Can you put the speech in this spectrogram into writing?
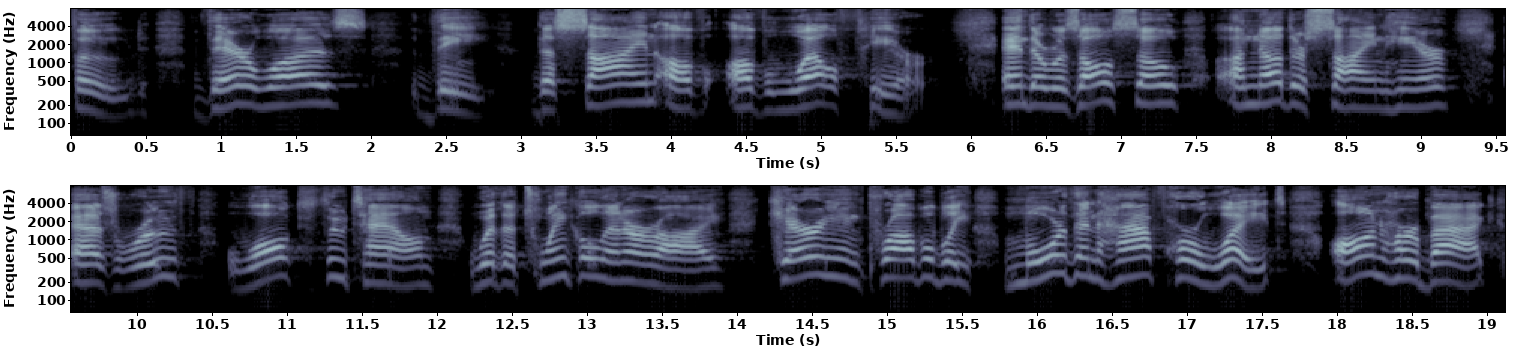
food. There was the, the sign of, of wealth here. And there was also another sign here as Ruth walked through town with a twinkle in her eye, carrying probably more than half her weight on her back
